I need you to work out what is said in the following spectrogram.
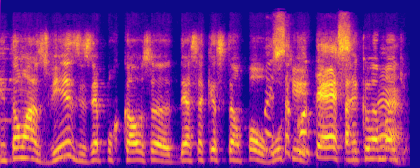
Então, às vezes, é por causa dessa questão. Pô, o mas Hulk está reclamando. É.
